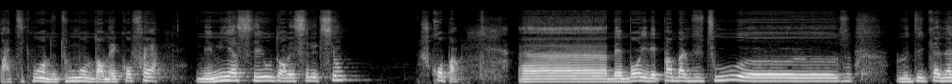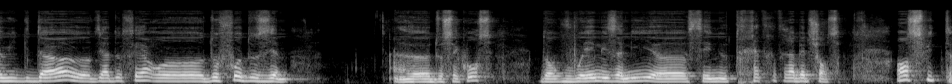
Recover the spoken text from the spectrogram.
pratiquement de tout le monde dans mes confrères. Mais mis assez haut dans les sélections, je crois pas. Euh, mais bon, il est pas mal du tout. le Dekana vient de faire deux fois deuxième de ses courses. Donc vous voyez mes amis, euh, c'est une très très très belle chance. Ensuite,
